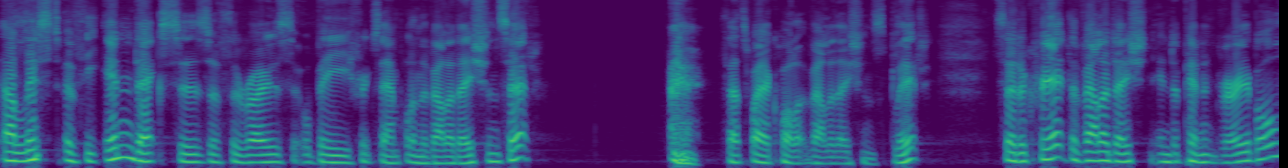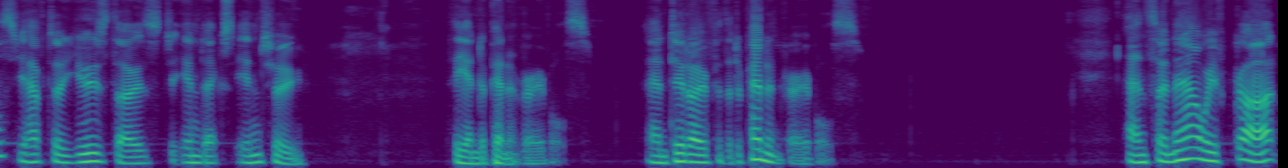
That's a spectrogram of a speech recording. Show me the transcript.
a list of the indexes of the rows that will be, for example, in the validation set. That's why I call it validation split. So to create the validation independent variables, you have to use those to index into the independent variables. And ditto for the dependent variables. And so now we've got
